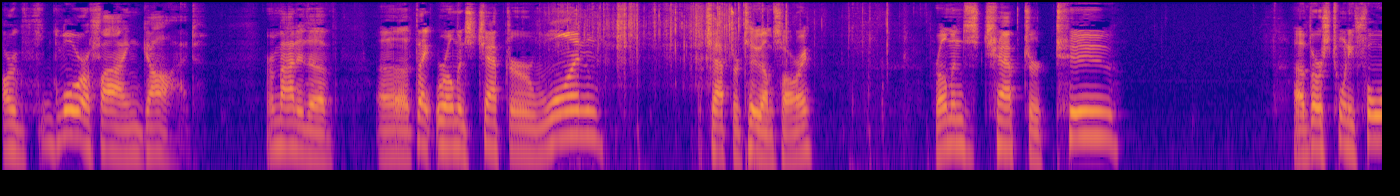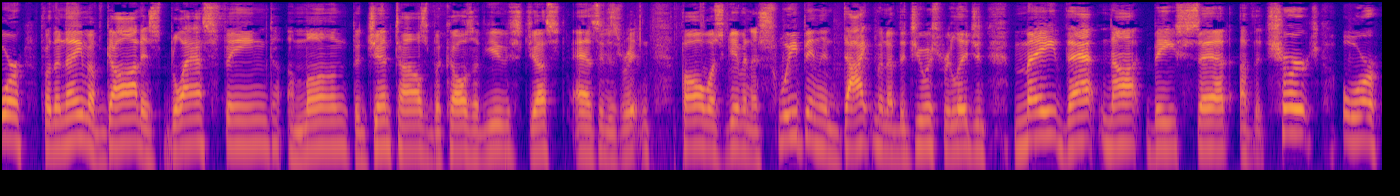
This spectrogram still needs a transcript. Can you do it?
are glorifying God. Reminded of, uh, I think Romans chapter 1, chapter 2, I'm sorry. Romans chapter 2, uh, verse 24 For the name of God is blasphemed among the Gentiles because of you, just as it is written. Paul was given a sweeping indictment of the Jewish religion. May that not be said of the church or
